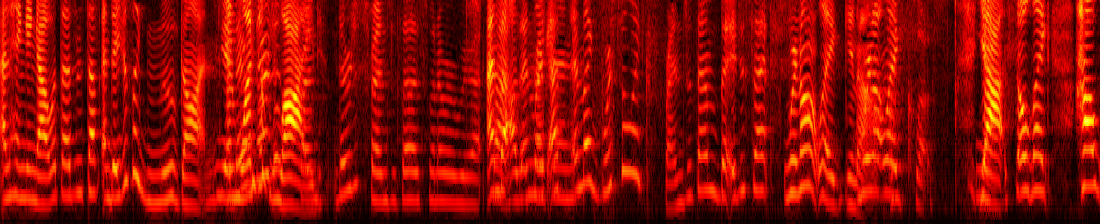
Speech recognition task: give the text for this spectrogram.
and hanging out with us and stuff, and they just like moved on. Yeah, and one were- they just lied. friends- They were just friends with us whenever we were at And the other and, like, at- person- and like we're still like friends with them, but it just that We're not like you know. we're not like close. Yeah. So like how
